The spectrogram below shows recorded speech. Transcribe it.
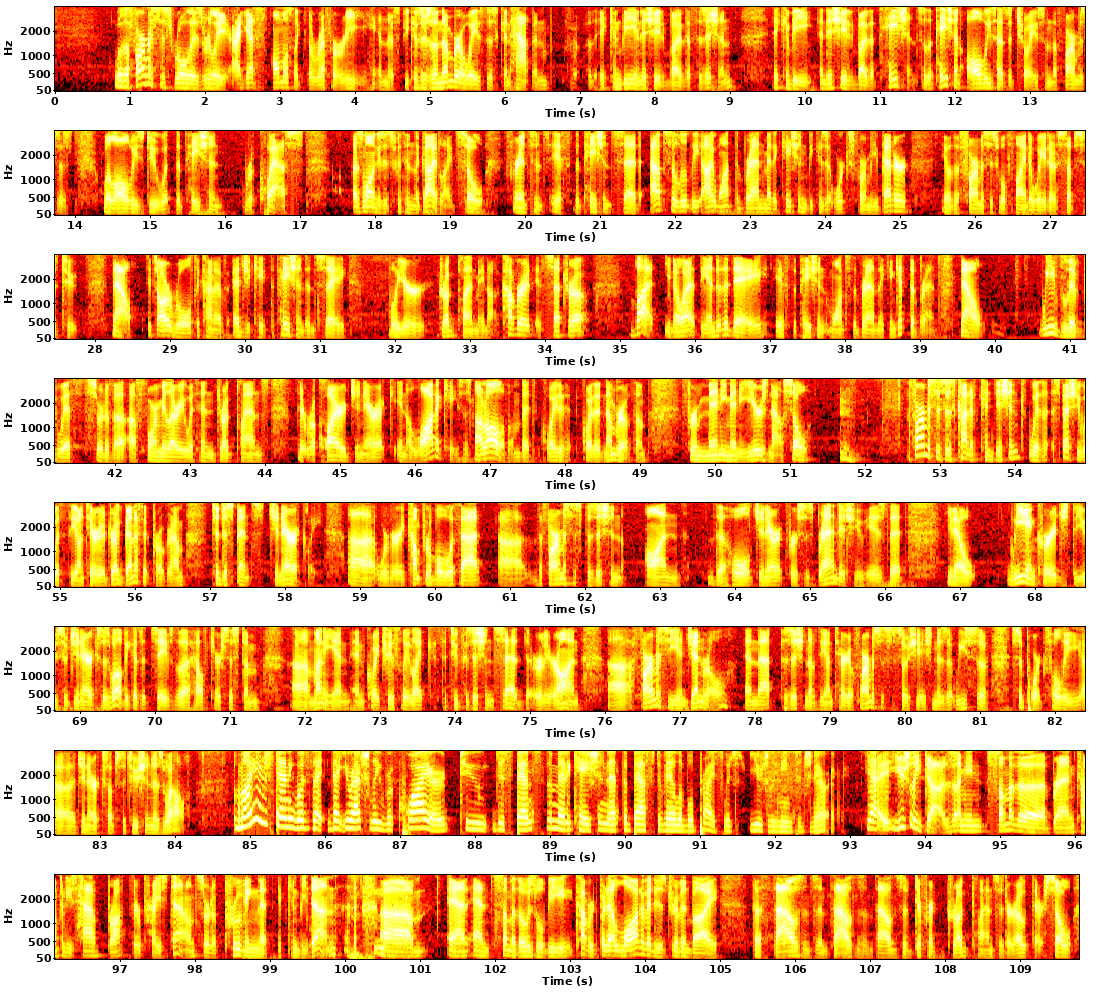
Well, the pharmacist's role is really, I guess, almost like the referee in this because there's a number of ways this can happen. It can be initiated by the physician, it can be initiated by the patient. So the patient always has a choice, and the pharmacist will always do what the patient requests as long as it's within the guidelines. So, for instance, if the patient said, Absolutely, I want the brand medication because it works for me better you know, the pharmacist will find a way to substitute. Now, it's our role to kind of educate the patient and say, well, your drug plan may not cover it, etc. But you know, at the end of the day, if the patient wants the brand, they can get the brand. Now, we've lived with sort of a, a, formulary within drug plans that require generic in a lot of cases, not all of them, but quite a, quite a number of them, for many many years now. So the pharmacist is kind of conditioned with, especially with the Ontario Drug Benefit Program, to dispense generically. Uh, we're very comfortable with that. Uh, the pharmacist's position on the whole generic versus brand issue is that, you know, we encourage the use of generics as well because it saves the healthcare system uh, money. And, and quite truthfully, like the two physicians said earlier on, uh, pharmacy in general and that position of the Ontario Pharmacists Association is that we su- support fully uh, generic substitution as well. My understanding was that, that you're actually required to dispense the medication at the best available price, which usually means a generic. Yeah, it usually does. I mean, some of the brand companies have brought their price down, sort of proving that it can be done. um, and, and some of those will be covered. But a lot of it is driven by the thousands and thousands and thousands of different drug plans that are out there. So,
